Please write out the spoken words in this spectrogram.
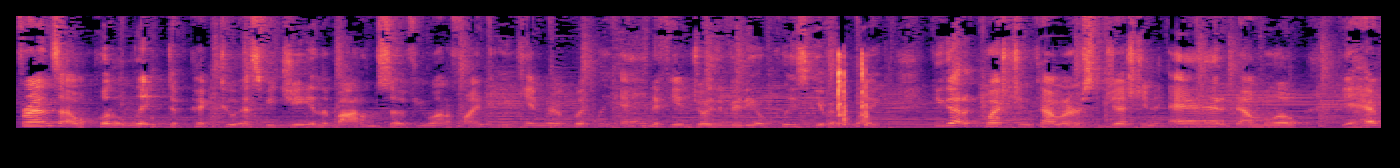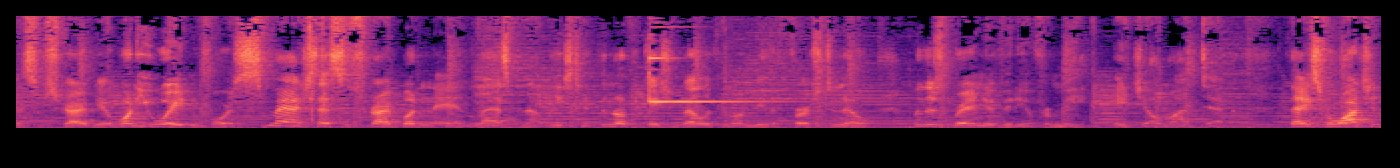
Friends, I will put a link to Pic2SVG in the bottom, so if you want to find it, you can real quickly. And if you enjoyed the video, please give it a like. If you got a question, comment, or suggestion, add it down below. If you haven't subscribed yet, what are you waiting for? Smash that subscribe button, and last but not least, hit the notification bell if you want to be the first to know when there's a brand new video from me, HL Mod Tech. Thanks for watching.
